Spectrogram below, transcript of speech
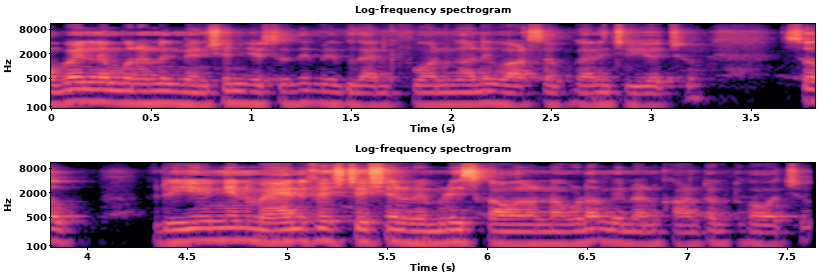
మొబైల్ నెంబర్ అనేది మెన్షన్ చేస్తుంది. మీకు దానికి ఫోన్ కానీ వాట్సాప్ కానీ చేయొచ్చు. సో రీయూనియన్ మేనిఫెస్టేషన్ రెమెడీస్ కావాలన్నా కూడా మీరు నన్ను కాంటాక్ట్ కావచ్చు.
